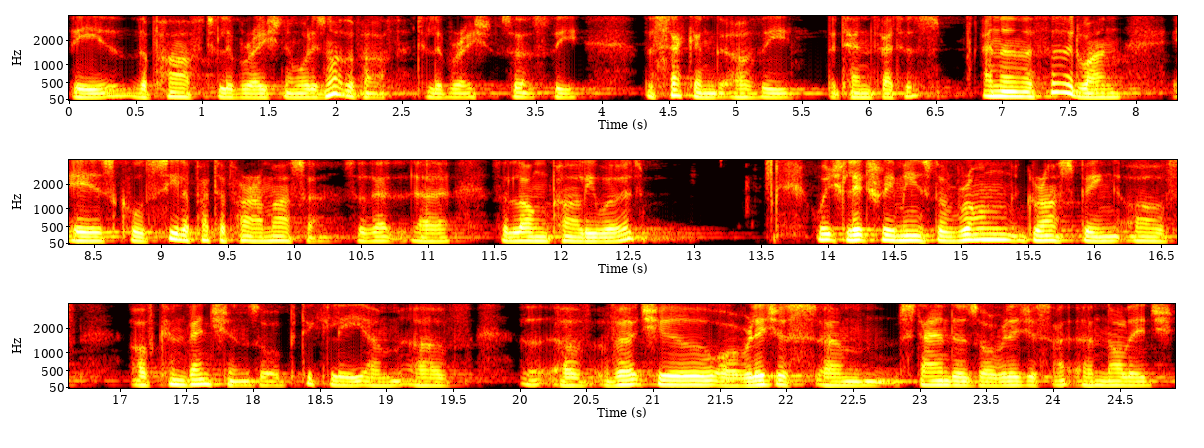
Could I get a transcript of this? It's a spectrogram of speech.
the the path to liberation and what is not the path to liberation. So that's the the second of the, the ten fetters. And then the third one is called Silabbata Paramasa. So that uh, a long Pali word, which literally means the wrong grasping of of conventions, or particularly um, of uh, of virtue or religious um, standards or religious uh, knowledge,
